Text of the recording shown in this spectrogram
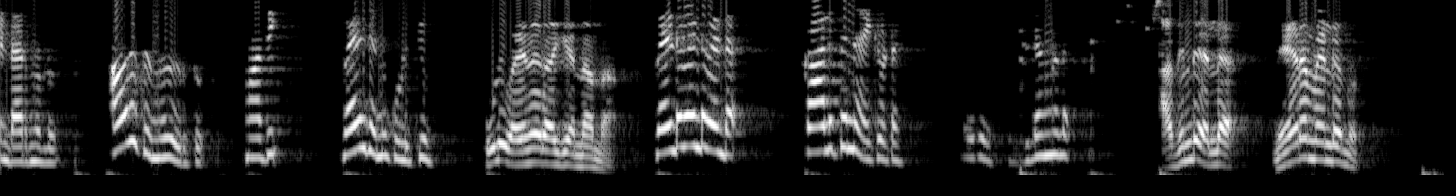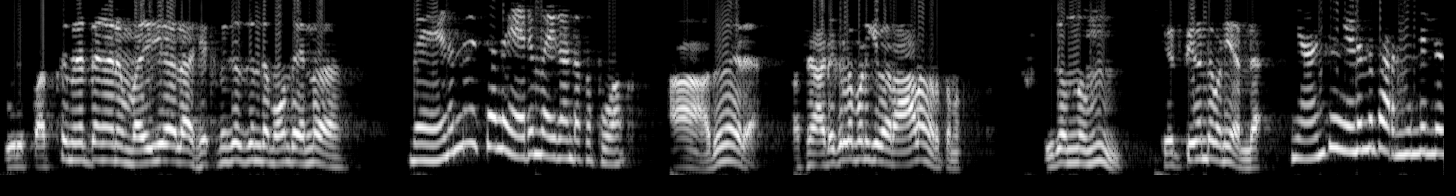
ഉണ്ടായിരുന്നുള്ളൂ. അത് തിന്നു തീർത്തു. മതി. വേണ്ടെന്ന് കുളിക്കൂ കുളിക്കും. വൈകുന്നേരം ആക്കി എന്നാന്നാ? വേണ്ട വേണ്ട വേണ്ട. കാലത്തന്നെ ആയിക്കോട്ടെ. ഒരു ശീലങ്ങൾ അതിന്റെ അല്ല നേരം വേണ്ടെന്ന്. ഒരു പത്ത് മിനിറ്റ് എങ്ങാനും വൈകിയാൽ ഹെക്നിക്കസിന്റെ ഹെക്നിക്കൽസിന്റെ മോന്ത എന്നതാ? വേണമെന്ന് വെച്ചാൽ നേരം വൈകാണ്ടൊക്കെ പോവാം. ആ അത് നേരെ. പക്ഷെ അടുക്കള പണിക്ക് വേറെ ആളെ നിർത്തണം. ഇതൊന്നും കെട്ടിയവന്റെ പണിയല്ല. ഞാൻ ചെയ്യണമെന്ന് പറഞ്ഞില്ലല്ലോ.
